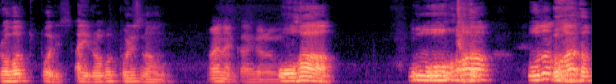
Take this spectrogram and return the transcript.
Robot polis. Ay robot polis mi ama? Aynen kanka. Oha. Oha. Oğlum a-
